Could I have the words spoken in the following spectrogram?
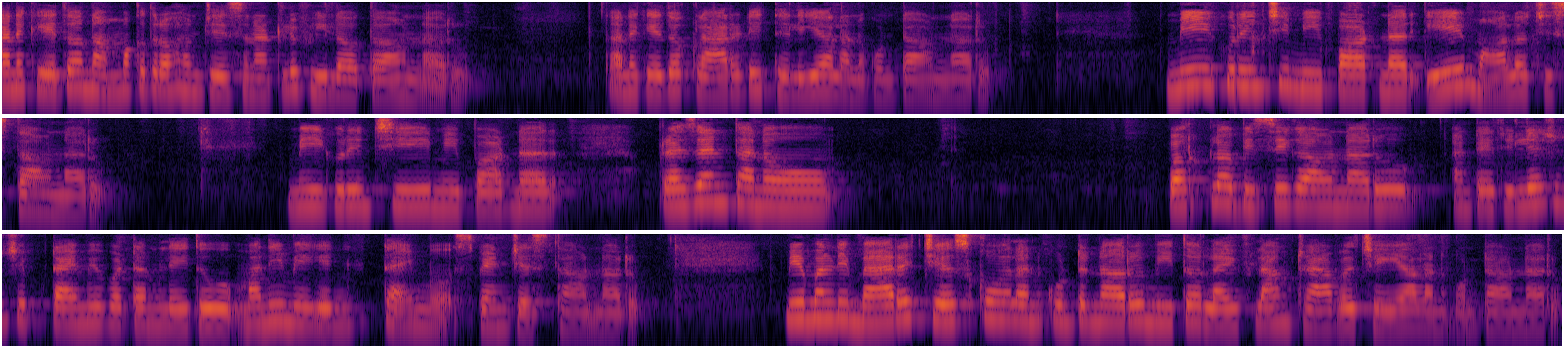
తనకేదో నమ్మక ద్రోహం చేసినట్లు ఫీల్ అవుతా ఉన్నారు. తనకేదో క్లారిటీ తెలియాలనుకుంటా ఉన్నారు. మీ గురించి మీ పార్ట్నర్ ఏం ఆలోచిస్తూ ఉన్నారు? మీ గురించి మీ పార్ట్నర్ ప్రజెంట్ తను వర్క్లో బిజీగా ఉన్నారు. అంటే రిలేషన్షిప్ టైం ఇవ్వటం లేదు. మనీ మేకింగ్ టైం స్పెండ్ చేస్తూ ఉన్నారు. మిమ్మల్ని మ్యారేజ్ చేసుకోవాలనుకుంటున్నారు. మీతో లైఫ్ లాంగ్ ట్రావెల్ చేయాలనుకుంటా ఉన్నారు.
